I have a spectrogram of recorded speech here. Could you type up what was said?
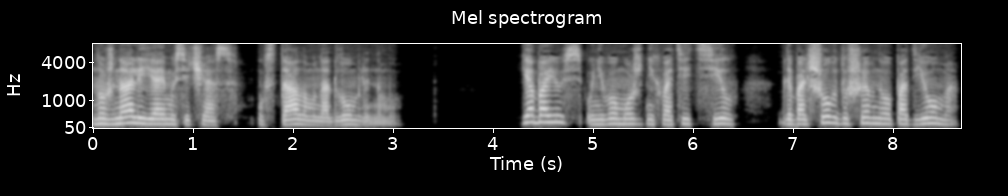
нужна ли я ему сейчас, усталому, надломленному. Я боюсь, у него может не хватить сил для большого душевного подъема,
